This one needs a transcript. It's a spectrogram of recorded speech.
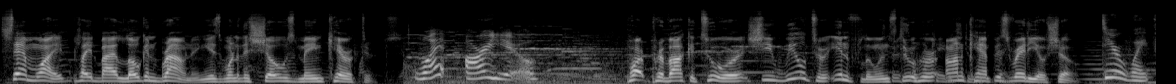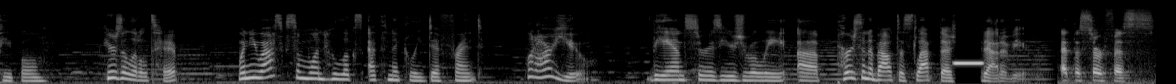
Sam White, played by Logan Browning, is one of the show's main characters. What are you? Part provocateur, she wields her influence through her on campus radio show. Dear white people, here's a little tip. When you ask someone who looks ethnically different, what are you? The answer is usually a person about to slap the shit out of you. At the surface,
